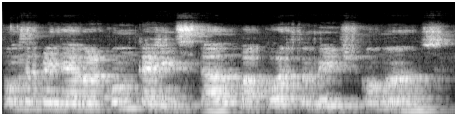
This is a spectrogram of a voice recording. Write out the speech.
vamos aprender agora como que a gente instala o pacote por meio de comandos.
